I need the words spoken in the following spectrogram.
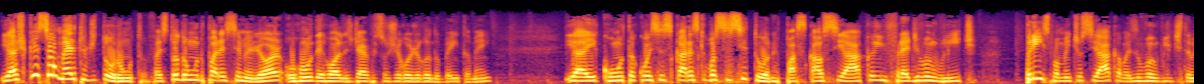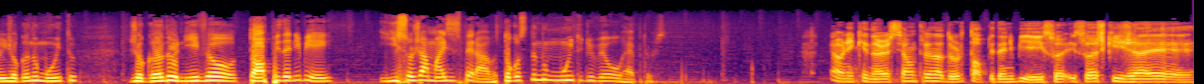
E acho que esse é o mérito de Toronto. Faz todo mundo parecer melhor. O Ronda Hollis Jefferson chegou jogando bem também. E aí conta com esses caras que você citou, né? Pascal Siaka e Fred Van Vliet principalmente o Siaka, mas o Van Vliet também jogando muito, jogando o nível top da NBA. E isso eu jamais esperava. Tô gostando muito de ver o Raptors. É, o Nick Nurse é um treinador top da NBA. Isso, isso acho que já é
